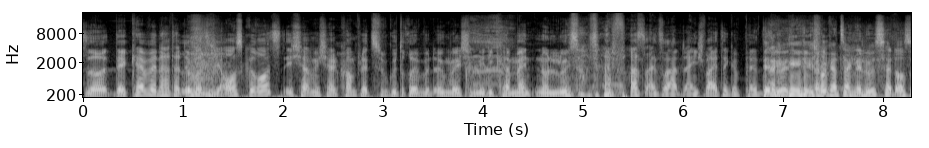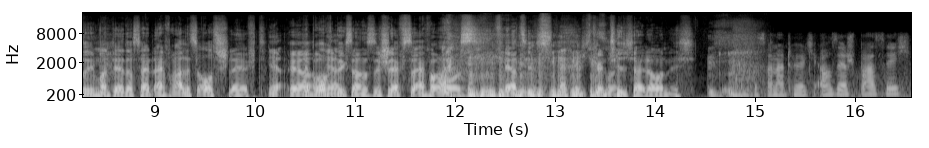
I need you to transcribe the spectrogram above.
So, der Kevin hat halt immer sich ausgerotzt. Ich habe mich halt komplett zugedröhnt mit irgendwelchen Medikamenten und Luis hat halt fast, also hat eigentlich weitergepennt. Der ich wollte gerade sagen, der Louis ist halt auch so jemand, der das halt einfach alles ausschläft. ja. Der braucht Ja. nichts anderes, der schläfst du einfach aus. Fertig. Könnte ich halt auch nicht. das war natürlich auch sehr spaßig.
